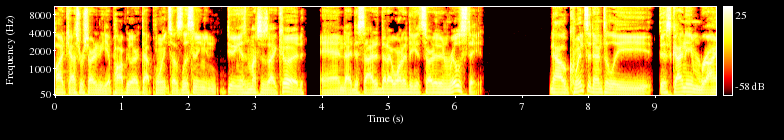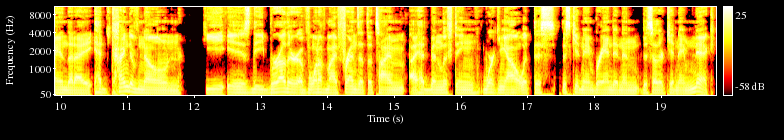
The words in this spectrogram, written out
podcasts were starting to get popular at that point. So I was listening and doing as much as I could. And I decided that I wanted to get started in real estate. Now, coincidentally, this guy named Ryan that I had kind of known, he is the brother of one of my friends at the time. I had been lifting, working out with this, this kid named Brandon and this other kid named Nick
